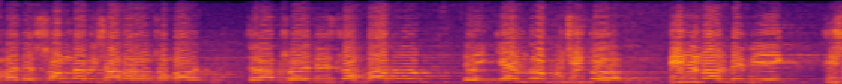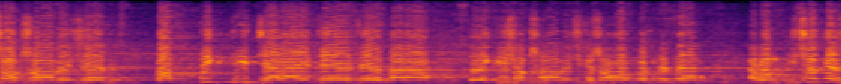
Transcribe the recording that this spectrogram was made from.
আমাদের সংগ্রামী সাধারণ সম্পাদক জনাব শহীদুল ইসলাম বাবুল, এই কেন্দ্র ঘোষিত এই কৃষক সমাবেশের প্রত্যেকটি জেলায় যে যে তারা এই কৃষক সমাবেশকে সফল করতেছেন এবং কৃষকের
